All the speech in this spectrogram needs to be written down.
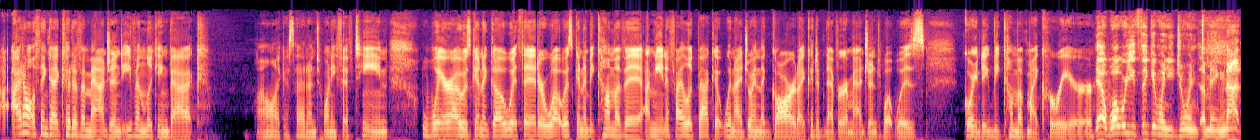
I don't think I could have imagined, even looking back. Well, like I said, in 2015, where I was going to go with it or what was going to become of it. I mean, if I look back at when I joined the Guard, I could have never imagined what was going to become of my career. yeah, what were you thinking when you joined? I mean, not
